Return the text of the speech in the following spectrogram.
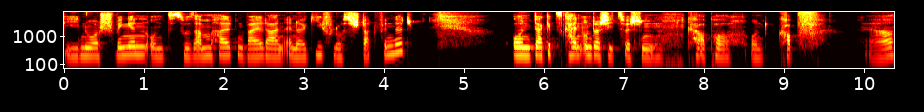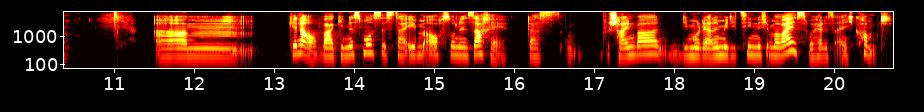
die nur schwingen und zusammenhalten, weil da 'n Energiefluss stattfindet. Und da gibt's keinen Unterschied zwischen Körper und Kopf, ja? Ähm, genau, Vaginismus ist da eben auch so 'ne Sache, dass scheinbar die moderne Medizin nicht immer weiß, woher das eigentlich kommt.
